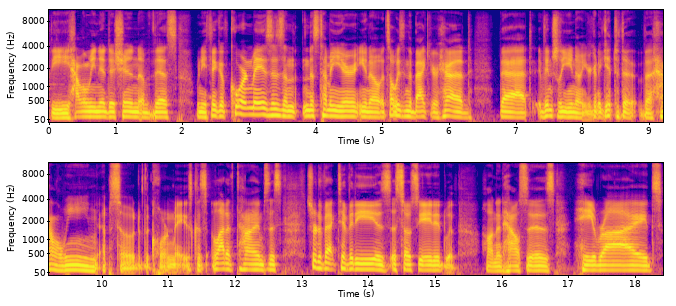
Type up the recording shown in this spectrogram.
the Halloween edition of this. When you think of corn mazes and this time of year, you know, it's always in the back of your head that eventually, you know, you're going to get to the, the Halloween episode of the corn maze because a lot of times this sort of activity is associated with haunted houses, hay rides,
